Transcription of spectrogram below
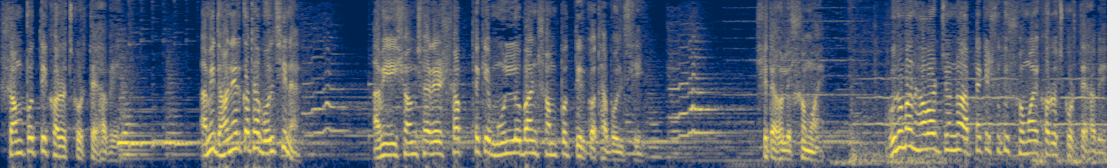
সম্পত্তি খরচ করতে হবে। আমি ধনের কথা বলছি না। আমি এই সংসারের সব থেকে মূল্যবান সম্পত্তির কথা বলছি। সেটা হলো সময়। গুণবান হওয়ার জন্য আপনাকে শুধু সময় খরচ করতে হবে।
